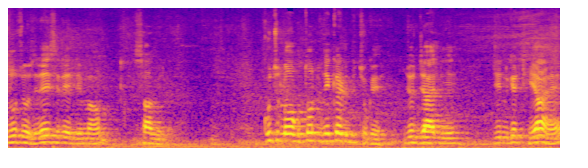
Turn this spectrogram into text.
नु सोच रहे इस रैली में हम शामिल हैं। कुछ लोग तो निकट भी चुके जो जा लिए जिनके ठिया हैं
